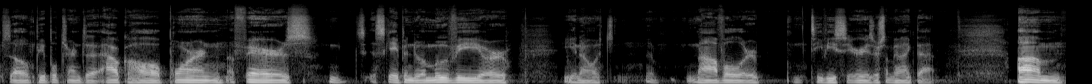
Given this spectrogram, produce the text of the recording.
So people turn to alcohol, porn, affairs, escape into a movie or, you know, a novel or TV series or something like that. Um,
